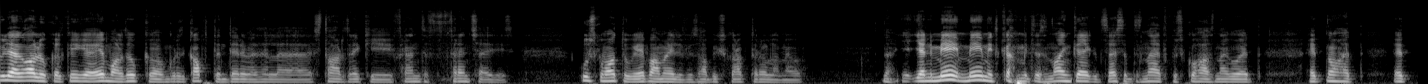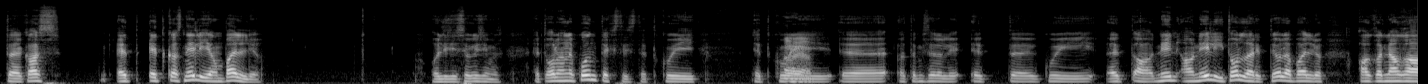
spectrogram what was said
ülekaalukalt kõige eemale tõukavam kuradi kapten terve selle Star tracki fran-, franchise'is. uskumatu, kui ebameeldiv saab üks karakter olla nagu. noh, ja, need me-, meemid ka, mida sa nine-käigudes asjades näed, kus kohas nagu, et et noh, et, et kas, et, et kas neli on palju? Oli siis see küsimus, et oleneb kontekstist, et kui, et kui Ah, äh, oota, mis seal oli, et äh, kui, et aa, neli, neli dollarit ei ole palju, aga, aga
